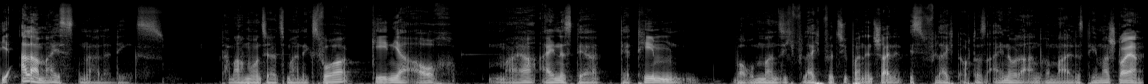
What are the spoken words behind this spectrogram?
Die allermeisten allerdings, da machen wir uns jetzt mal nichts vor, gehen ja auch, naja, eines der, der Themen, warum man sich vielleicht für Zypern entscheidet, ist vielleicht auch das eine oder andere Mal das Thema Steuern.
